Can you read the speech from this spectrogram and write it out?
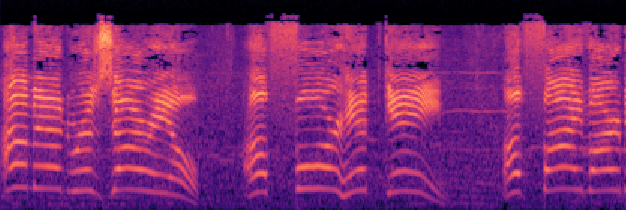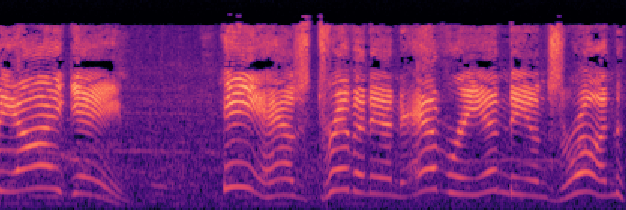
Amed Rosario, a four hit game, a five RBI game. He has driven in every Indians run,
